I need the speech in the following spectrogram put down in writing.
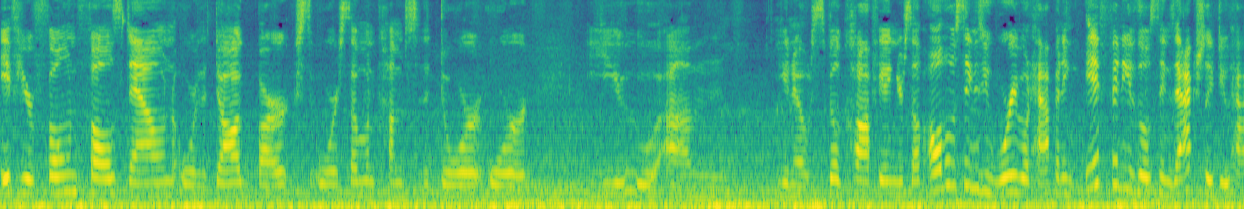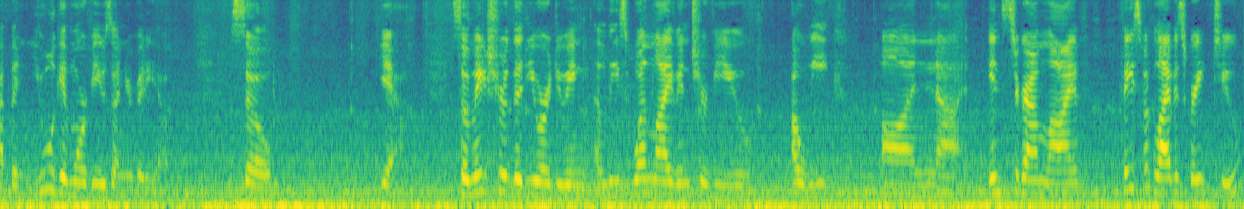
If your phone falls down, or the dog barks, or someone comes to the door, or you, um, you know, spill coffee on yourself, all those things you worry about happening, if any of those things actually do happen, you will get more views on your video. So, yeah. So make sure that you are doing at least one live interview a week on uh, Instagram Live. Facebook Live is great too.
